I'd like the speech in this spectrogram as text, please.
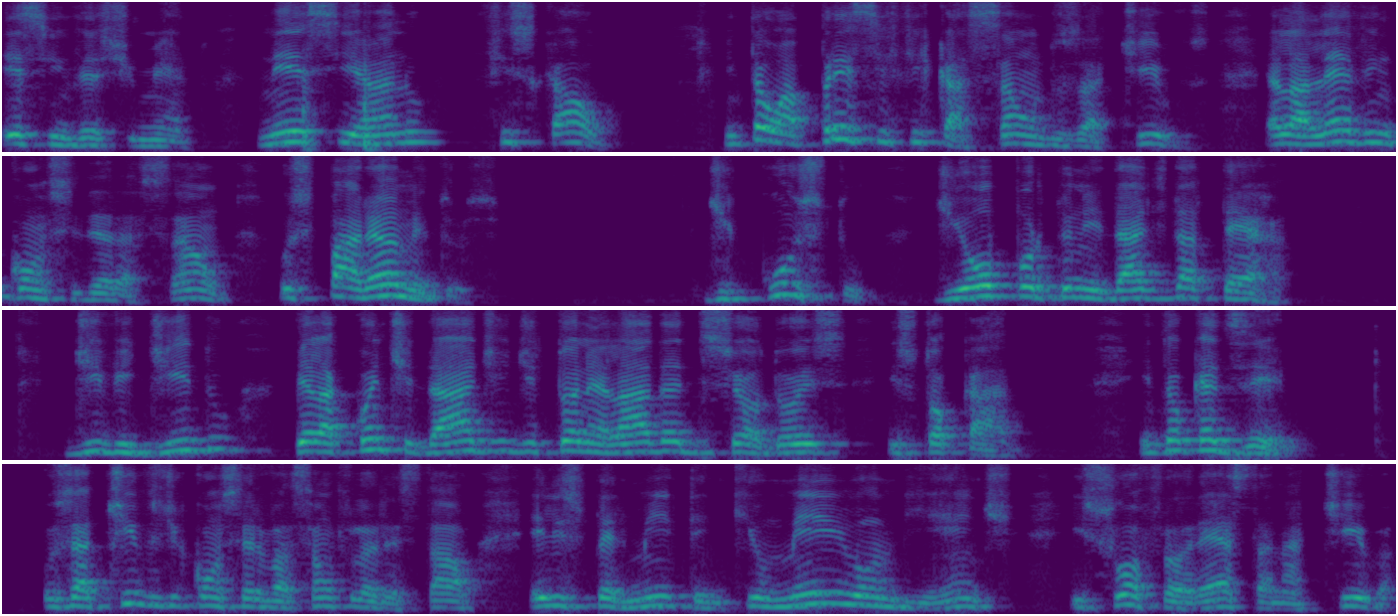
esse investimento nesse ano fiscal. Então, a precificação dos ativos ela leva em consideração os parâmetros de custo de oportunidade da terra, dividido pela quantidade de tonelada de CO2 estocado. Então, quer dizer, os ativos de conservação florestal, eles permitem que o meio ambiente e sua floresta nativa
